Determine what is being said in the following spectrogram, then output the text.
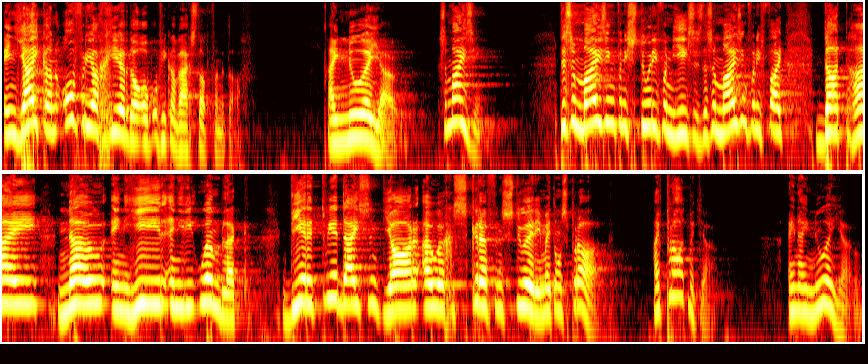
En jy kan of reageer daarop of jy kan wegstap van dit af. Hy nooi jou. It's amazing. Dis amazing van die storie van Jesus. Dis amazing van die feit dat hy nou en hier in hierdie oomblik deur 'n 2000 jaar oue geskrif en storie met ons praat. Hy praat met jou. En hy nooi jou.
